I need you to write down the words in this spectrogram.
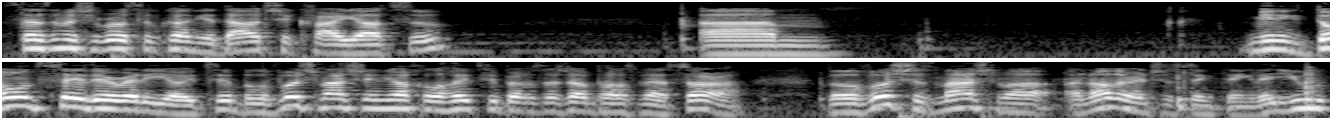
Says the Mishnah Berurah Simchan Yadal Shekvar Yatsu. Um, meaning, don't say they're already yoytze. But levush mashin yachal hoytze berchas Hashem paras me'asara. The levush is mashma, another interesting thing, that you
